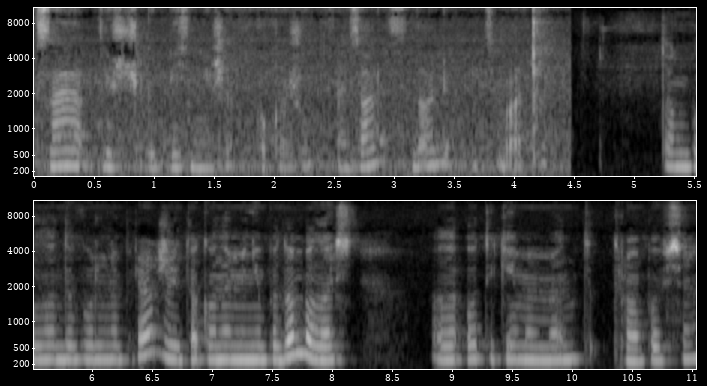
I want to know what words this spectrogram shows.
Це трішечки пізніше покажу. А зараз далі працювати. Так була довольна пряжа, і так вона мені подобалась, але отакий момент трапився.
